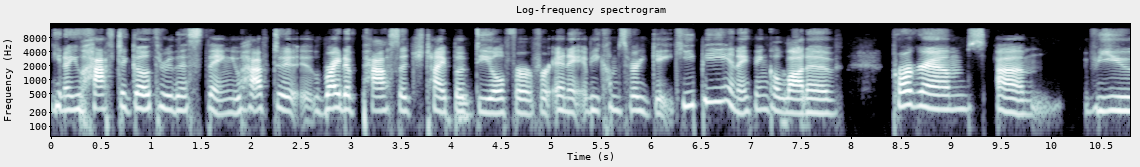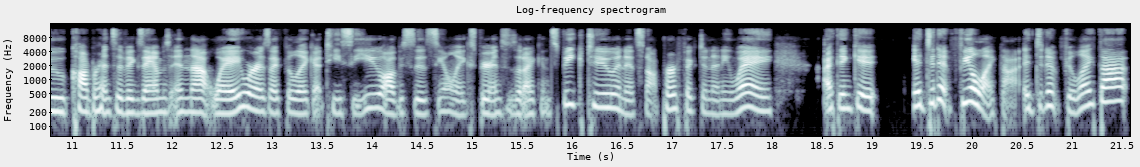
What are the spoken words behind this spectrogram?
you know, you have to go through this thing. You have to write a passage type mm-hmm. of deal for for and it, it becomes very gatekeepy and I think a lot of programs um view comprehensive exams in that way whereas i feel like at tcu obviously it's the only experiences that i can speak to and it's not perfect in any way I think it it didn't feel like that. It didn't feel like that.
